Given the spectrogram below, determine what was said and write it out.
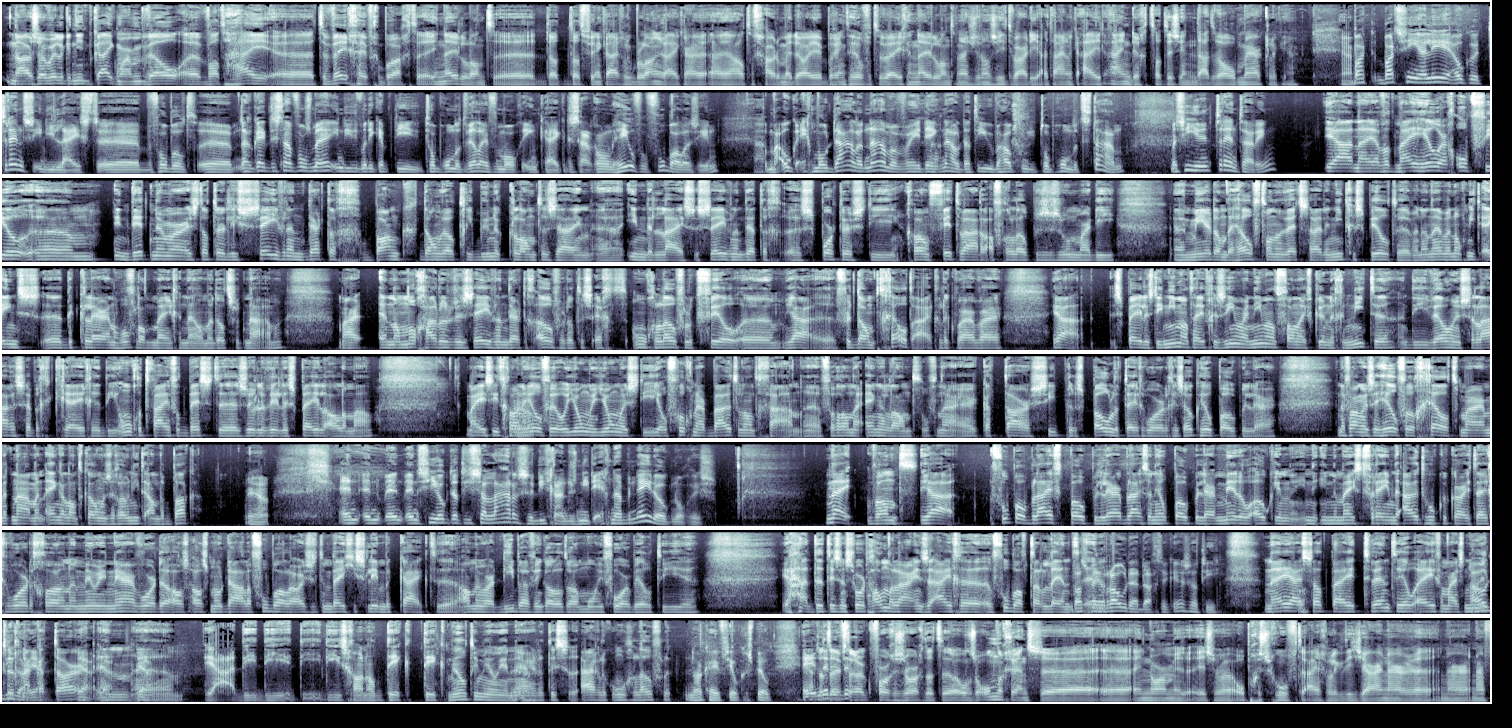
Nou, zo wil ik het niet bekijken, maar wel uh, wat hij uh, teweeg heeft gebracht uh, in Nederland. dat, dat vind ik eigenlijk belangrijk. Hij, hij haalt een gouden medaille, brengt heel veel teweeg in Nederland. En als je dan ziet waar hij uiteindelijk eindigt, dat is inderdaad wel opmerkelijk. Ja. Ja. Bart, Bart, signaleer je ook trends in die lijst? bijvoorbeeld, nou kijk, er staan volgens mij, in die, want ik heb die top 100 wel even mogen inkijken. Er staan gewoon heel veel voetballers in. Ja. Maar ook echt modale namen waarvan je denkt, nou, dat die überhaupt in die top 100 staan. Maar zie je een trend daarin? Ja, nou ja, wat mij heel erg opviel um, in dit nummer... is dat er liefst 37 bank, dan wel tribuneklanten zijn uh, in de lijst. Dus 37 uh, sporters die gewoon fit waren afgelopen seizoen... maar die uh, meer dan de helft van de wedstrijden niet gespeeld hebben. Dan hebben we nog niet eens de Claire en Hofland meegenomen, dat soort namen. Maar, en dan nog houden we er 37 over. Dat is echt ongelooflijk veel ehm, ja, verdampt geld eigenlijk. Waar, waar ja, spelers die niemand heeft gezien, waar niemand van heeft kunnen genieten... die wel hun salaris hebben gekregen... die ongetwijfeld best uh, zullen willen spelen allemaal. Maar je ziet gewoon ja. heel veel jonge jongens die al vroeg naar het buitenland gaan. Uh, vooral naar Engeland of naar Qatar, Cyprus, Polen tegenwoordig is ook heel populair. En dan vangen ze heel veel geld, maar met name in Engeland komen ze gewoon niet aan de bak. Ja. En, en, en, en zie je ook dat die salarissen, die gaan dus niet echt naar beneden ook nog eens? Nee, want ja, voetbal blijft populair, blijft een heel populair middel. Ook in, in, in de meest vreemde uithoeken kan je tegenwoordig gewoon een miljonair worden als, als modale voetballer. Als je het een beetje slim bekijkt. Uh, Anouar Diba vind ik altijd wel een mooi voorbeeld. Die, uh, ja, dat is een soort handelaar in zijn eigen uh, voetbaltalent. Was bij Roda, dacht ik, hè, zat hij? Nee, hij oh. zat bij Twente heel even, maar hij is nu oh, weer terug naar ja. Qatar. Ja, ja, en ja. die, die, die, die is gewoon al dik, dik multimiljonair. Ja. Dat is eigenlijk ongelooflijk. NAC heeft hij ook gespeeld. Ja, dat heeft er ook voor gezorgd dat eh, onze ondergrens eh, eh, enorm is, is opgeschroefd eigenlijk dit jaar naar, naar, naar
